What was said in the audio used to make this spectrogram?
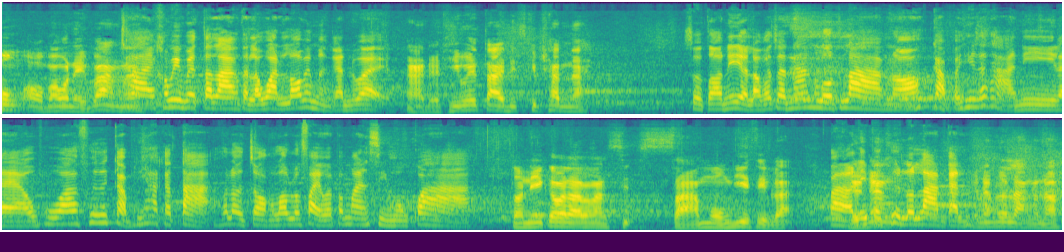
มงออกมาวันไหนบ้างๆนะ ใช่เขามีเป็นตารางแต่ละวันรอบไม่เหมือนกันด้วยอ่าเดี๋ยวทิ้งไว้ใต้ description นะ ส่วนตอนนี้เดี๋ยวเราก็จะนั่งรถรางเนาะกลับไปที่สถานีแล้ว เพราะว่าเพิ่งจะกลับที่ฮากาตะเพราะเราจองรอบรถไฟไว้ประมาณ4ี่โมงกว่า ตอนนี้ก็เวลาประมาณสามโมงยี่สิบละป่ารีบไปเดี๋ยวขึ้นรถรางกัน ไปนั่งรถรางกันเนาะ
